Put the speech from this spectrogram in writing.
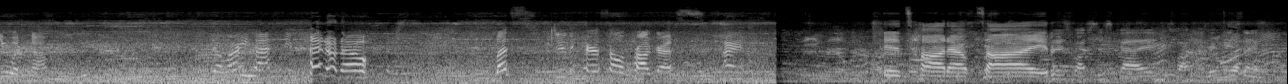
You wouldn't know. Yeah, why are you asking? I don't know. Let's do the Carousel of Progress. Alright. It's hot I outside. just watched this guy. He's walking over here. He's like.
